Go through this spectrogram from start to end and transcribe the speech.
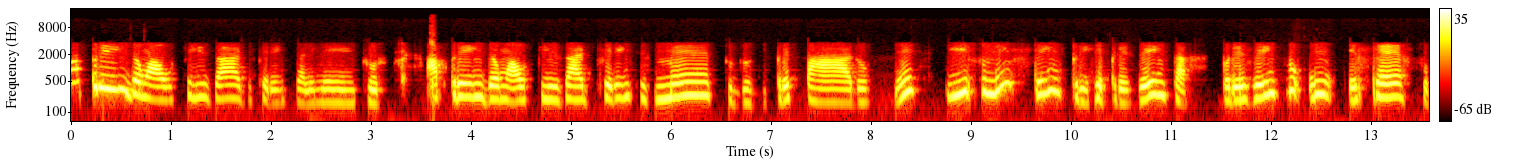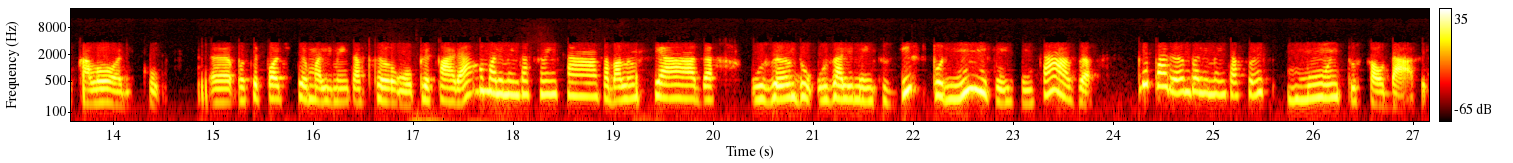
aprendam a utilizar diferentes alimentos, aprendam a utilizar diferentes métodos de preparo, né? E isso nem sempre representa, por exemplo, um excesso calórico. Uh, você pode ter uma alimentação ou preparar uma alimentação em casa, balanceada, usando os alimentos disponíveis em casa, preparando alimentações muito saudáveis.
